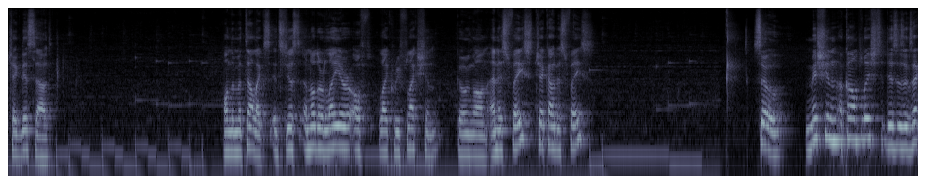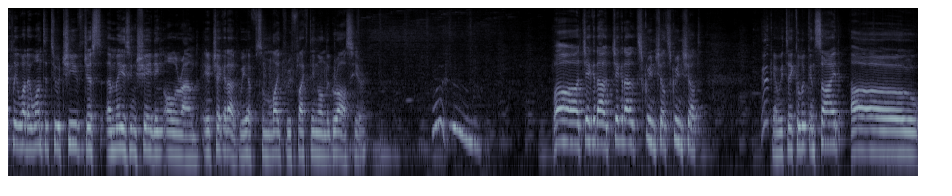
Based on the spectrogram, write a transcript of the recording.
Check this out. On the metallics, it's just another layer of like reflection going on. And his face, check out his face. So, Mission accomplished. This is exactly what I wanted to achieve. Just amazing shading all around. Here, check it out. We have some light reflecting on the grass here. Woohoo! Oh, check it out. Check it out. Screenshot, screenshot. Can we take a look inside? Oh,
